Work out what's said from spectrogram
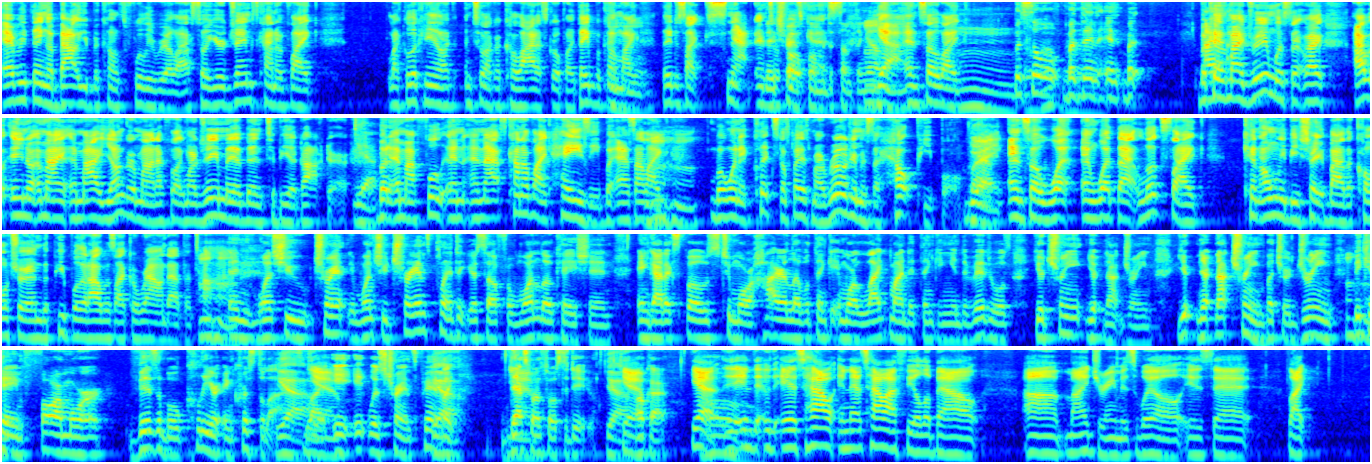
everything about you becomes fully realized. So your dreams kind of like like looking like into like a kaleidoscope. Like they become like mm-hmm. they just like snap into They transform focus. into something else. Yeah, and so like mm. But so, but then, and but because I- my dream was that like I w- you know in my in my younger mind I feel like my dream may have been to be a doctor. Yeah. But in my full and and that's kind of like hazy. But as I like, mm-hmm. but when it clicks into place, my real dream is to help people. Right. And so what and what that looks like can only be shaped by the culture and the people that I was like around at the time. And once you tran once you transplanted yourself from one location and got exposed to more higher level thinking, and more like minded thinking individuals, your dream, your not dream, your not dream, but your dream became far more visible, clear, and crystallized. Yeah. like Yeah. It, it was transparent. Yeah. Like that's Yeah. what I'm supposed to do. Yeah. Yeah. Okay. Yeah, and it's how and that's how I feel about uh, my dream as well. Is that like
